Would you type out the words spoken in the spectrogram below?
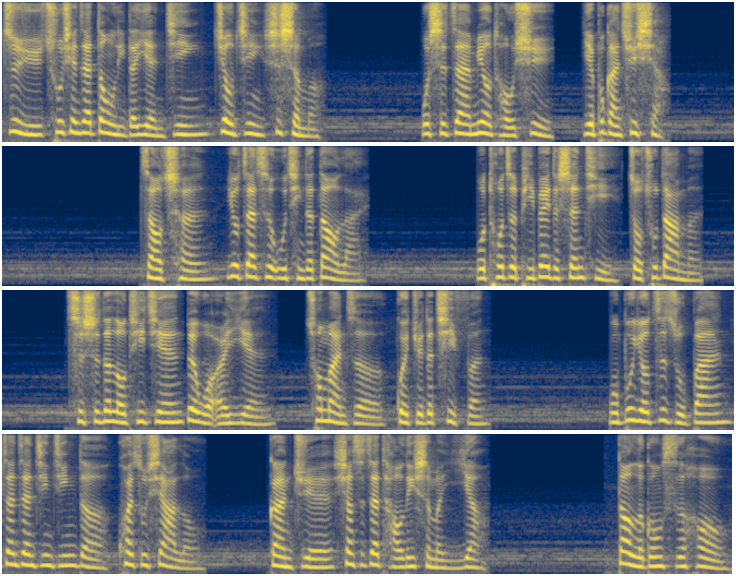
至于出现在洞里的眼睛究竟是什么，我实在没有头绪，也不敢去想。早晨又再次无情的到来，我拖着疲惫的身体走出大门。此时的楼梯间对我而言充满着诡谲的气氛，我不由自主般战战兢兢的快速下楼，感觉像是在逃离什么一样。到了公司后，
